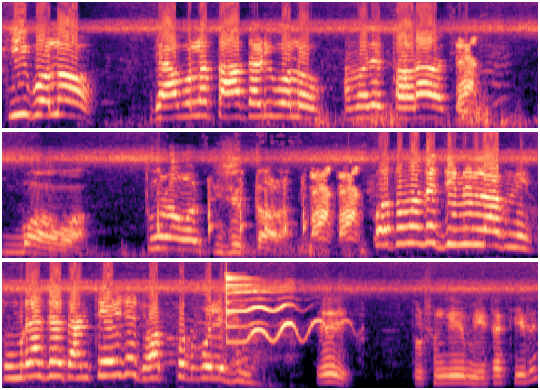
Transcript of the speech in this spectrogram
কি বলো? যা বলো তাড়াতাড়ি বলো আমাদের তাড়া আছে। বাবা তোর আবার কিসের তাড়া? ও তোমাদের জেনে লাভ নেই তোমরা যা জানতে চাইছো ঝটপট বলে ফেলো। এই তোর সঙ্গে এই মেয়েটা কে রে?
